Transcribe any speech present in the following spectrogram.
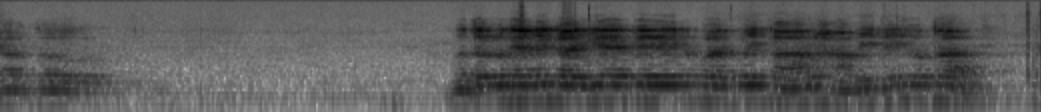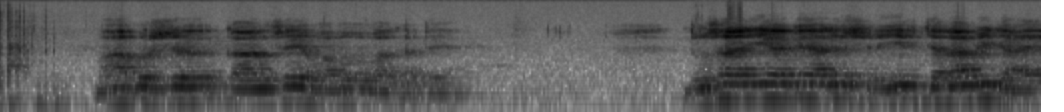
आपका हुक्म मतलब कहने का यह है कि इन पर कोई काल हावी नहीं होता। महापुरुष काल से अभाव हुआ करते। हैं दूसरा यह है कि अगर शरीर चला भी जाए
